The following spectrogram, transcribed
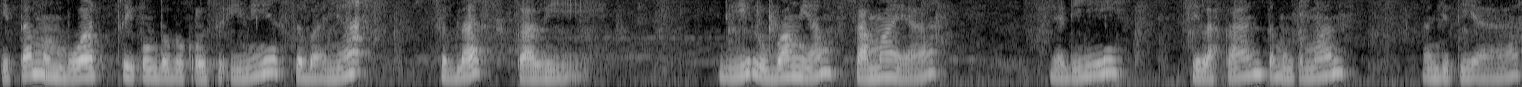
kita membuat triple double crochet ini sebanyak 11 kali di lubang yang sama ya. Jadi silahkan teman-teman. Lanjut ya.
